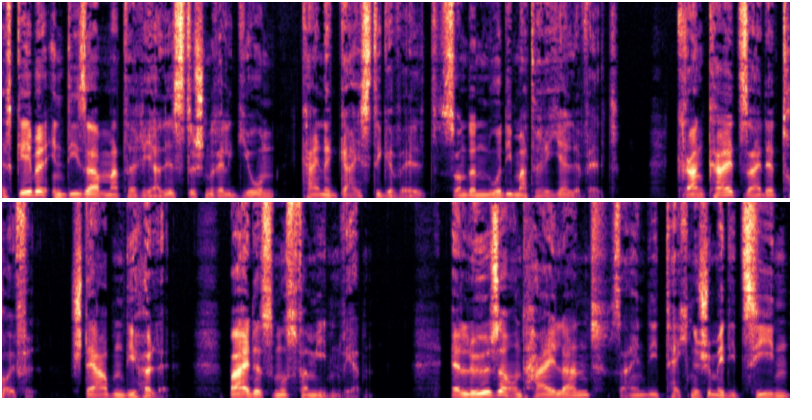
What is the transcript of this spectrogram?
Es gebe in dieser materialistischen Religion keine geistige Welt, sondern nur die materielle Welt. Krankheit sei der Teufel, Sterben die Hölle. Beides muss vermieden werden. Erlöser und Heiland seien die technische Medizin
